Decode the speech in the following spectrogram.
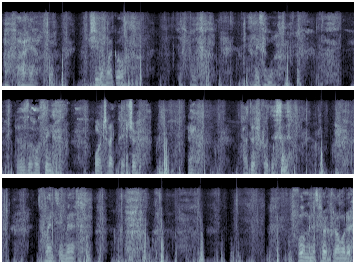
how far I am from achieving my goal. So I suppose makes it more builds the whole thing more to like picture how difficult this is. 20 minutes. 4 minutes per kilometer.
